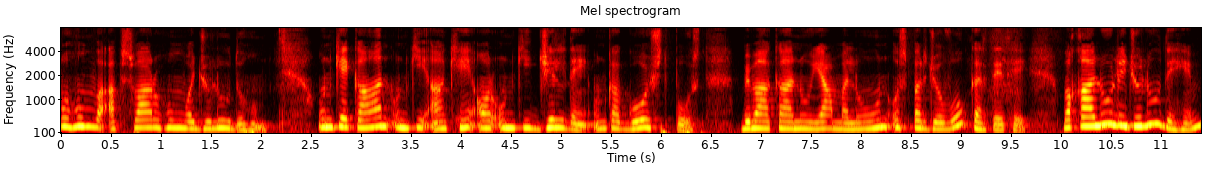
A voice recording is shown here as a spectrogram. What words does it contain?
اہم و افسوار ہم و جلود ان کے کان، ان کی آنکھیں اور ان کی جلدیں، ان کا گوشت پوست۔ بما کانو یا ملون اس پر جو وہ کرتے تھے۔ وقالو لجلودہم،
